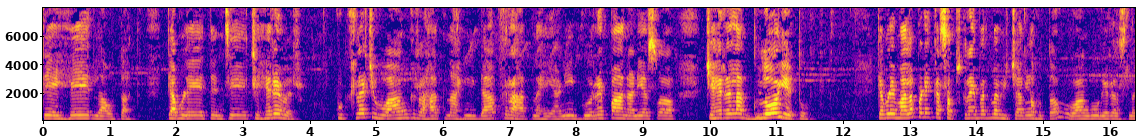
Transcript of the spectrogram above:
ते हे लावतात. त्यामुळे त्यांचे चेहऱ्यावर कुठलाच वांग राहत नाही डाक राहत नाही आणि गोरेपान आणि असं चेहऱ्याला ग्लो येतो. त्यामुळे मला पण एका सबस्क्रायबरनं विचारलं होतं वांग वगैरे असलं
